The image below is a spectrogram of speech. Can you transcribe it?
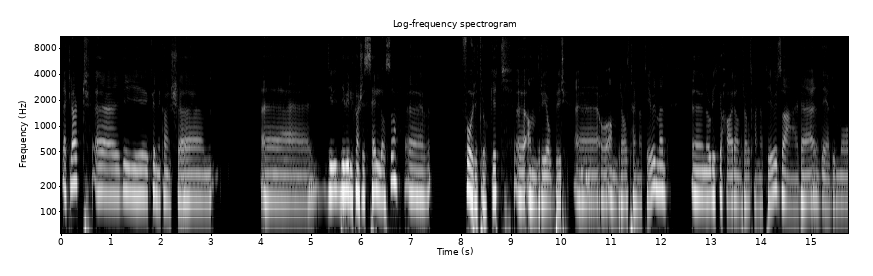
det er klart, eh, de kunne kanskje eh, de, de ville kanskje selv også eh, foretrukket eh, andre jobber eh, og andre alternativer, men eh, når du ikke har andre alternativer, så er det det du må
